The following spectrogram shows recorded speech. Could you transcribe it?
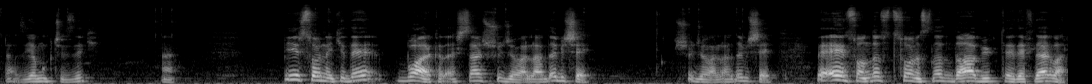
Biraz yamuk çizdik. Heh. Bir sonraki de bu arkadaşlar şu civarlarda bir şey. Şu civarlarda bir şey. Ve en sonunda sonrasında da daha büyük hedefler var.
